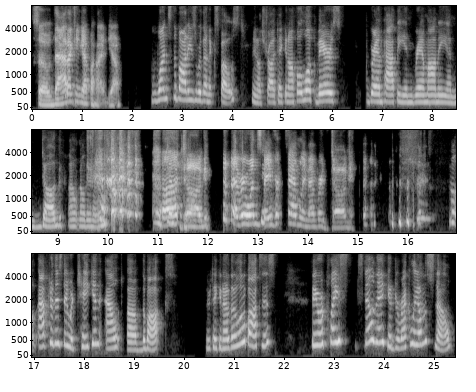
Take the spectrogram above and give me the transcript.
So that I can get behind. Yeah. Once the bodies were then exposed, you know, straw taken off. Oh, look, there's Grandpappy and Grandmommy and Doug. I don't know their names. uh, Doug. Everyone's favorite family member, Doug. well, after this, they were taken out of the box. They were taken out of their little boxes. They were placed still naked directly on the snow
